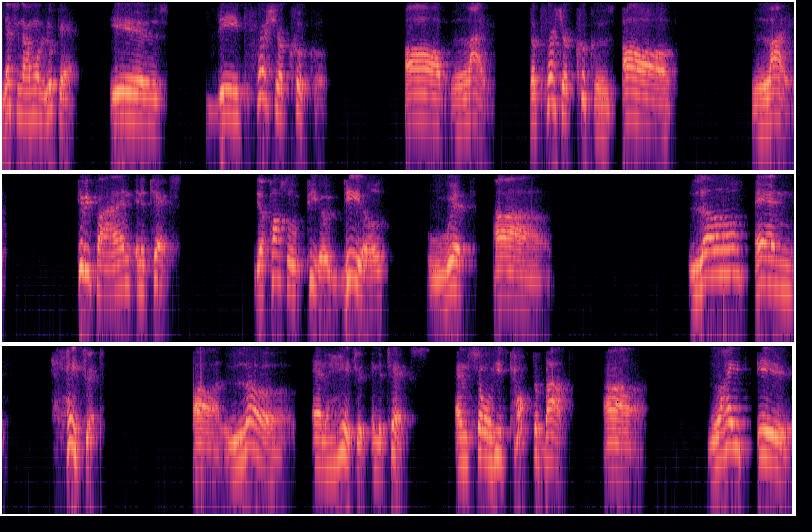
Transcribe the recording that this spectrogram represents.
lesson I want to look at is the pressure cooker of life, the pressure cookers of life. Here we find in the text, the Apostle Peter deals with uh, love and hatred. Uh, love and hatred in the text. And so he talked about uh, life is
